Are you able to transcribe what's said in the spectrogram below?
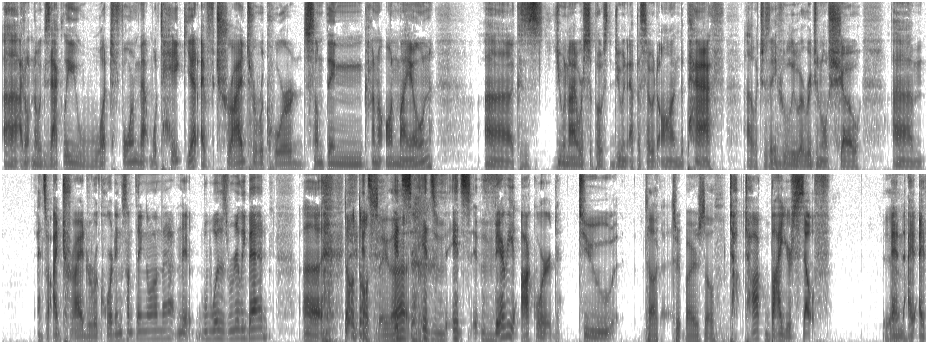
Uh, I don't know exactly what form that will take yet. I've tried to record something kind of on my own because you and I were supposed to do an episode on The Path, uh, which is a Hulu original show. Um, and so I tried recording something on that, and it was really bad. Uh, Don't- don't say that. It's it's it's very awkward to talk to by yourself t- talk by yourself yeah and I, I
